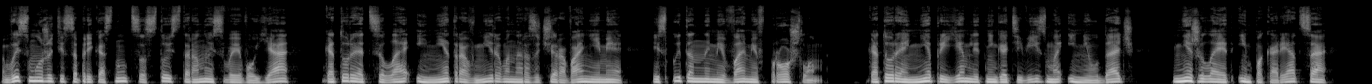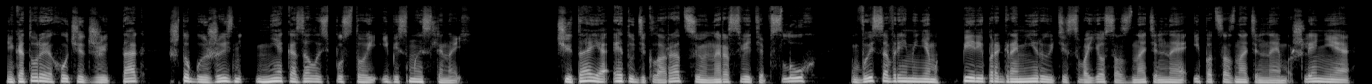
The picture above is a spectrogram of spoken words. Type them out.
вы сможете соприкоснуться с той стороной своего «я», которая цела и не травмирована разочарованиями, испытанными вами в прошлом, которая не приемлет негативизма и неудач, не желает им покоряться и которая хочет жить так, чтобы жизнь не казалась пустой и бессмысленной. Читая эту декларацию на рассвете вслух, вы со временем перепрограммируете свое сознательное и подсознательное мышление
